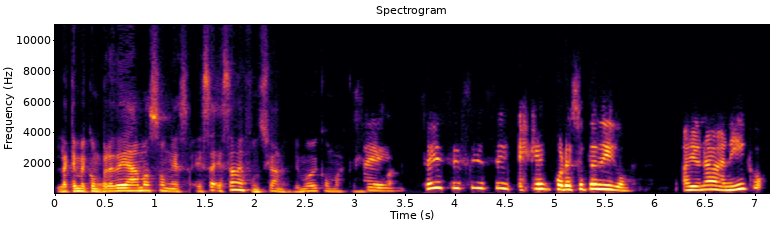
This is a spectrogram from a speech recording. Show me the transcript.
La que me compré de Amazon, esa, esa, esa me funciona, yo me voy con máscara. Sí. sí, sí, sí, sí. Es que por eso te digo, hay un abanico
